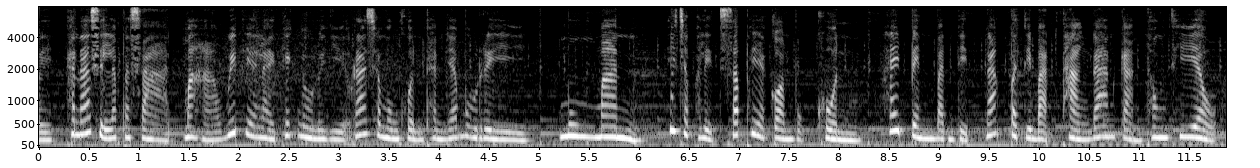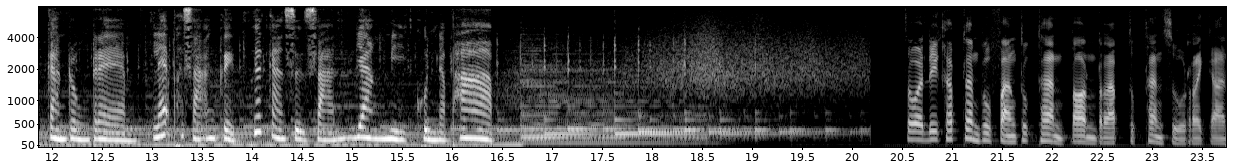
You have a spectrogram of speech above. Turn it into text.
ย คณะศิลปศาสตร์ มหาวิทยาลัยเทคโนโลยีราชมงคลธัญบุรี มุ่งมั่นที่จะผลิตทรัพยากรบุคคล ให้เป็นบัณฑิตนักปฏิบัติทางด้านการท่องเที่ยว การโรงแรม และภาษาอังกฤษเพื่อการสื่อสารอย่างมีคุณภาพ สวัสดีครับท่านผู้ฟังทุกท่านต้อนรับทุกท่านสู่รายการ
